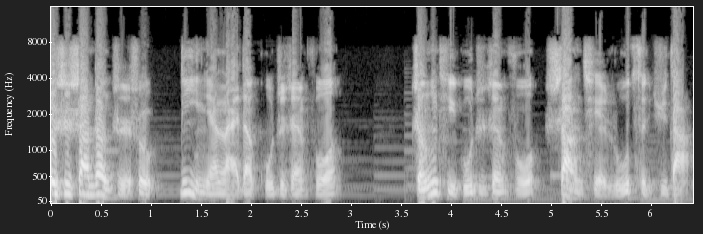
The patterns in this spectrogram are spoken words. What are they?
这是上证指数历年来的股指振幅，整体股指振幅尚且如此巨大，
